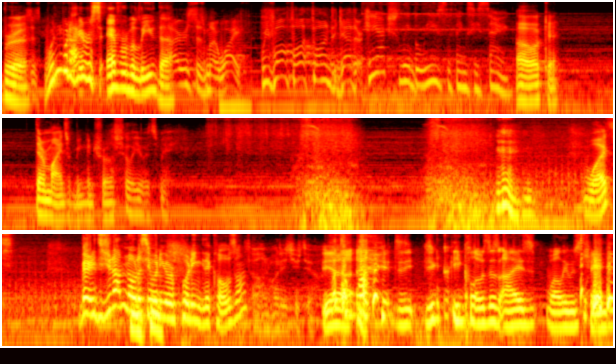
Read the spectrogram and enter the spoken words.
Bruh. When would Iris ever believe that? Iris is my wife. We've all fought on together. He actually believes the things he's saying. Oh, okay. Their minds are being controlled. I'll show you it's me. What? Barry, did you not notice it when you were putting the clothes on? Thawne, what did you do? Yeah. Did he, did he closed his eyes while he was changing.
